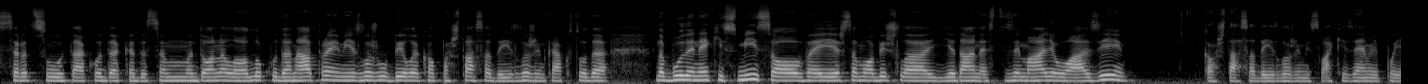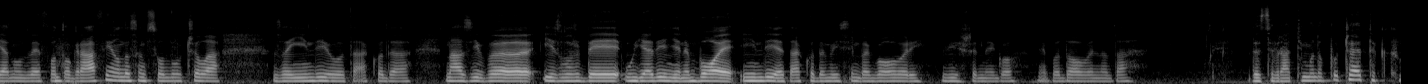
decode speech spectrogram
srcu, tako da kada sam donela odluku da napravim izložbu, bilo je kao pa šta sad da izložim, kako to da da bude neki smisao, ovaj, jer sam obišla 11 zemalja u Aziji. Kao šta sad da izložim iz svake zemlje po jednu, dve fotografije. Onda sam se odlučila za Indiju, tako da naziv e, izložbe Ujedinjene boje Indije, tako da mislim da govori više nego, nego dovoljno da... Da se vratimo na početak.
